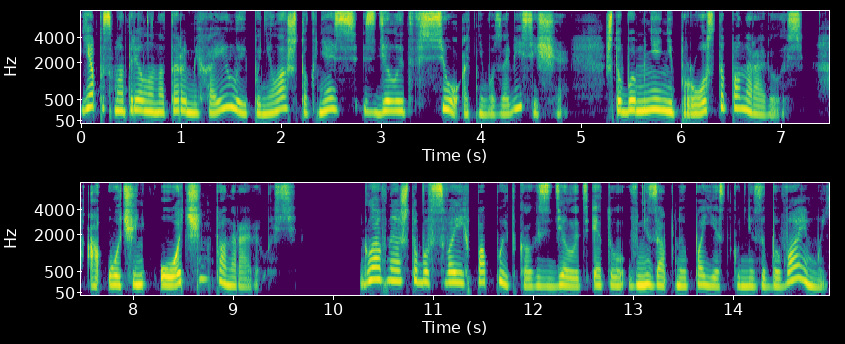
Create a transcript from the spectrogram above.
Я посмотрела на Тера Михаила и поняла, что князь сделает все от него зависящее, чтобы мне не просто понравилось, а очень-очень понравилось. Главное, чтобы в своих попытках сделать эту внезапную поездку незабываемой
